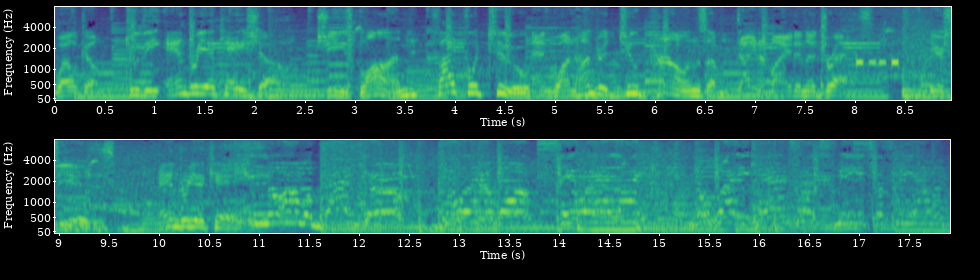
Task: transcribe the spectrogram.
Welcome to the Andrea Kaye Show. She's blonde, five foot two, and 102 pounds of dynamite in a dress. Here she is, Andrea Kaye. You know I'm a bad girl. Do what I want, say what I like. Nobody can touch me. Trust me, I'm a.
